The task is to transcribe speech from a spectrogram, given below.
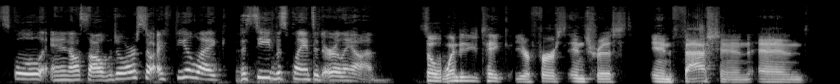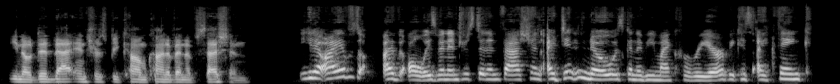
school in El Salvador. So I feel like the seed was planted early on. So when did you take your first interest in fashion and, you know, did that interest become kind of an obsession? You know, I have I've always been interested in fashion. I didn't know it was going to be my career because I think,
